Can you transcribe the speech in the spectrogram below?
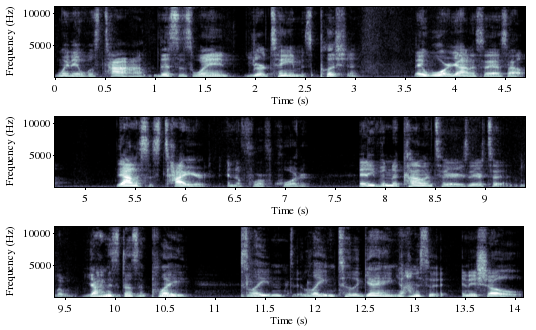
when it was time. This is when your team is pushing. They wore Giannis ass out. Giannis is tired in the fourth quarter. And even the commentaries, they're saying, Giannis doesn't play It's late, in, late into the game. Giannis, and it showed.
